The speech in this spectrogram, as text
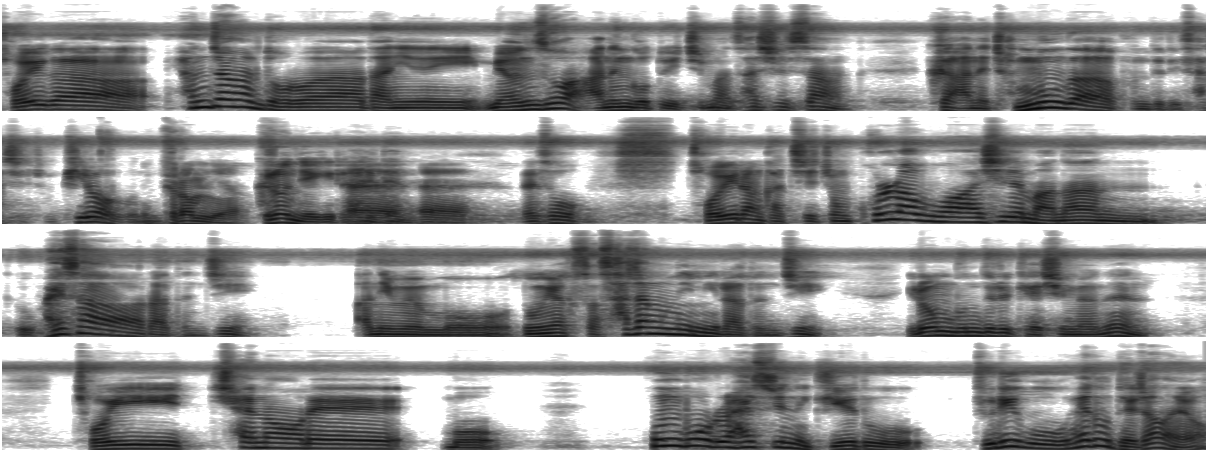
저희가 현장을 돌아다니면서 아는 것도 있지만 사실상 그 안에 전문가 분들이 사실 좀 필요하거든요. 그럼요 그런 얘기를 할 예, 때는. 예. 그래서 저희랑 같이 좀 콜라보 하실 만한 그 회사라든지 아니면 뭐 농약사 사장님이라든지 이런 분들이 계시면은 저희 채널에 뭐 홍보를 할 수 있는 기회도 드리고 해도 되잖아요.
